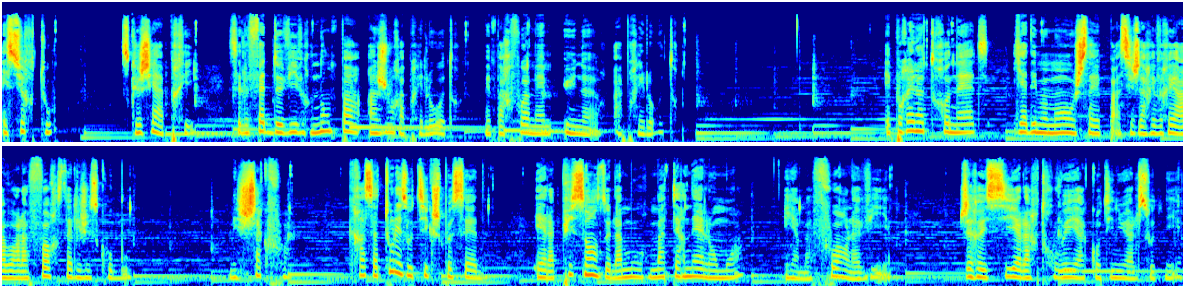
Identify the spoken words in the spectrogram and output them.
Et surtout, ce que j'ai appris, c'est le fait de vivre non pas un jour après l'autre, mais parfois même une heure après l'autre. Et pour être honnête, il y a des moments où je ne savais pas si j'arriverais à avoir la force d'aller jusqu'au bout. Mais chaque fois, grâce à tous les outils que je possède et à la puissance de l'amour maternel en moi et à ma foi en la vie, j'ai réussi à la retrouver et à continuer à le soutenir.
